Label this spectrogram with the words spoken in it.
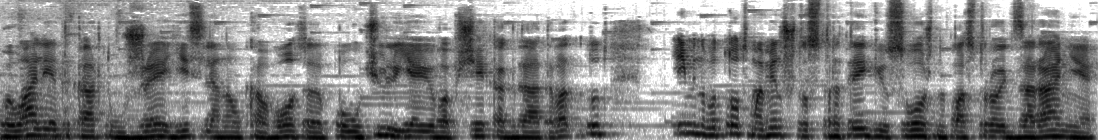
была ли эта карта уже, есть ли она у кого-то, получу ли я ее вообще когда-то. Вот тут именно вот тот момент, что стратегию сложно построить заранее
